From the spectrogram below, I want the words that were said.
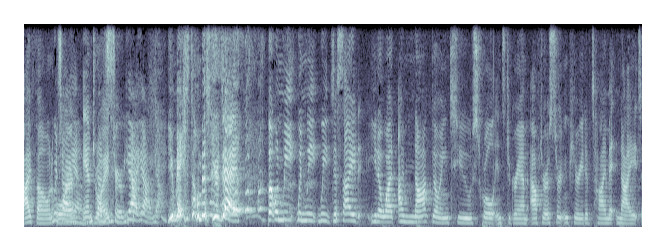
iPhone Which or. Android. That is true. Yeah, yeah, yeah. You may still miss your day. but when we when we we decide, you know what, I'm not going to scroll Instagram after a certain period of time at night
